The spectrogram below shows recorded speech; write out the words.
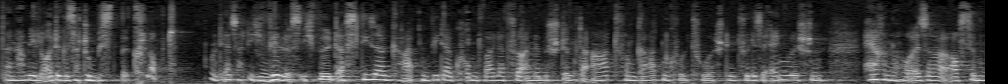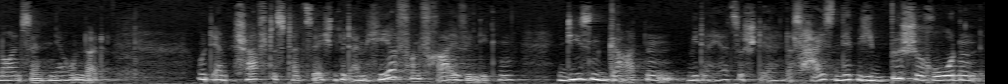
Dann haben die Leute gesagt, du bist bekloppt. Und er sagt, ich will es. Ich will, dass dieser Garten wiederkommt, weil er für eine bestimmte Art von Gartenkultur steht, für diese englischen Herrenhäuser aus dem 19. Jahrhundert. Und er schafft es tatsächlich mit einem Heer von Freiwilligen, diesen Garten wiederherzustellen. Das heißt wirklich Büsche roden,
